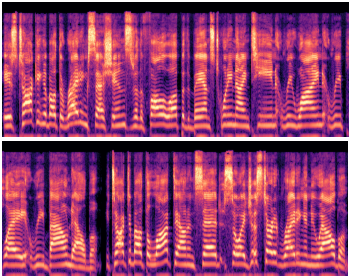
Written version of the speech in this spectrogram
is talking about the writing sessions to the follow up of the band's 2019 Rewind, Replay, Rebound album. He talked about the lockdown and said, So I just started writing a new album,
